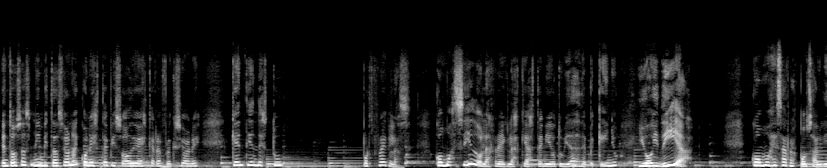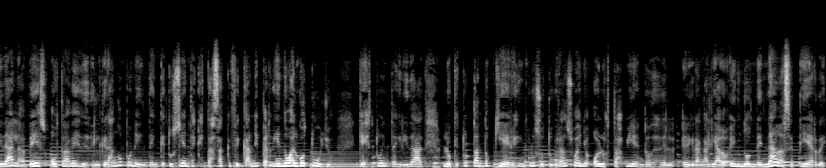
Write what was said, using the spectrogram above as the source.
Entonces mi invitación con este episodio es que reflexiones, ¿qué entiendes tú por reglas? ¿Cómo han sido las reglas que has tenido tu vida desde pequeño y hoy día? Cómo es esa responsabilidad la ves otra vez desde el gran oponente en que tú sientes que estás sacrificando y perdiendo algo tuyo, que es tu integridad, lo que tú tanto quieres, incluso tu gran sueño, o lo estás viendo desde el, el gran aliado en donde nada se pierde,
